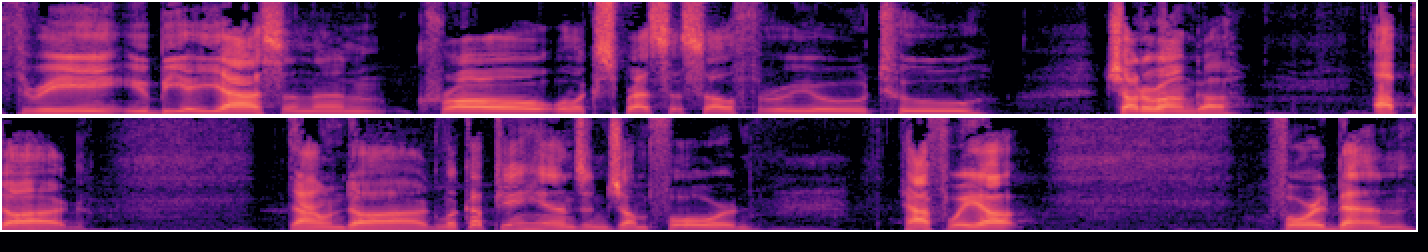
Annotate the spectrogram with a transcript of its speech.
Three, you be a yes, and then crow will express itself through you. Two, chaturanga, up dog, down dog. Look up your hands and jump forward. Halfway up. Forward bend.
